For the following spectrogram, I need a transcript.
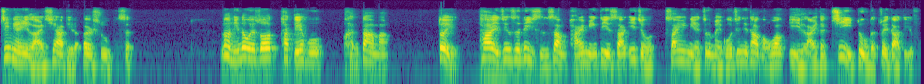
今年以来下跌了二十五%。那你认为说它跌幅很大吗？对。它已经是历史上排名第三，一九三一年这个美国经济大恐慌以来的季度的最大跌幅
